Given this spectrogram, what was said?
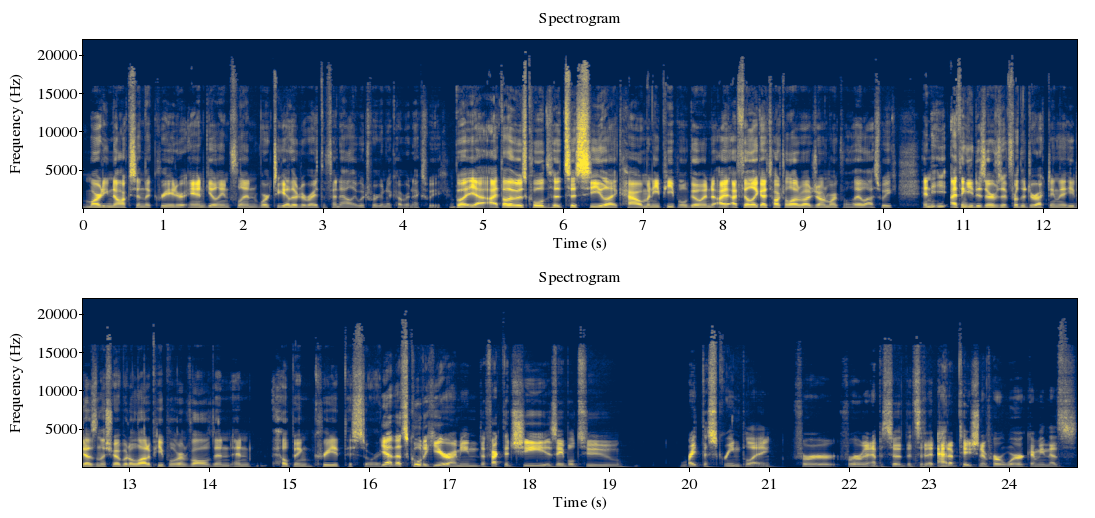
Marty Noxon, the creator, and Gillian Flynn worked together to write the finale, which we're going to cover next week. But yeah, I thought it was cool to, to see like how many people go into. I, I feel like I talked a lot about Jean Marc Vallée last week, and he, I think he deserves it for the directing that he does in the show. But a lot of people are involved in and helping create this story. Yeah, that's cool to hear. I mean, the fact that she is able to write the screenplay for for an episode that's an adaptation of her work. I mean, that's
